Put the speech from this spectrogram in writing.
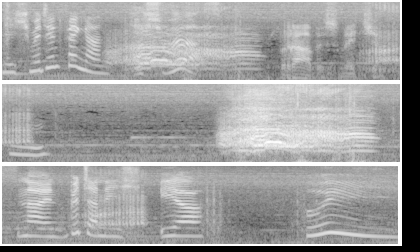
Nicht mit den Fingern. Ich schwör's. Braves Mädchen. Nein, bitte nicht. Eher. Hui.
